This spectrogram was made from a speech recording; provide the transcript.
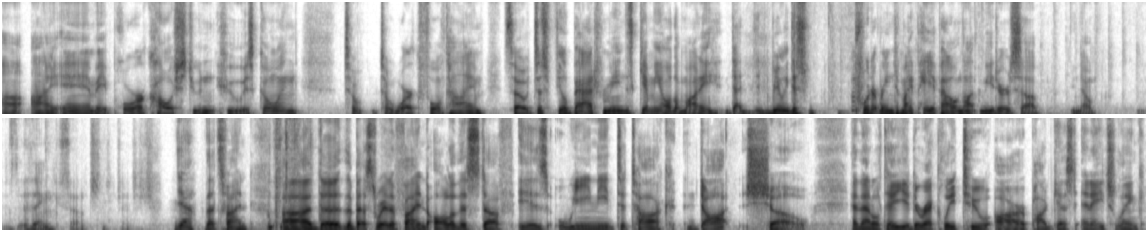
Uh, I am a poor college student who is going to to work full time, so just feel bad for me and just give me all the money. That, really, just put it right into my PayPal, not Meader's. Uh, you know, thing. So Yeah, that's fine. Uh, the the best way to find all of this stuff is we need to talk dot show, and that'll take you directly to our podcast NH link,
